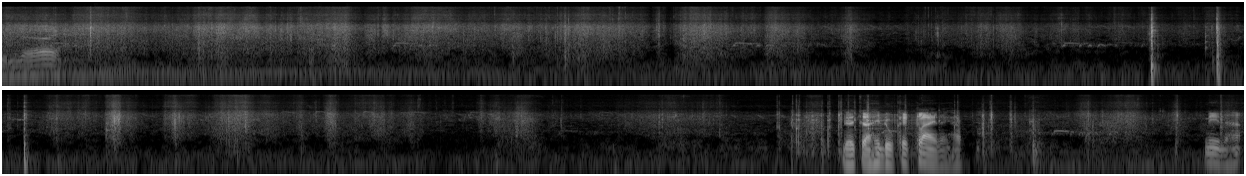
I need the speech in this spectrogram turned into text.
ดินเลยเดี๋ยวจะให้ดูใกล้ๆนะครับ นี่นะฮะ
